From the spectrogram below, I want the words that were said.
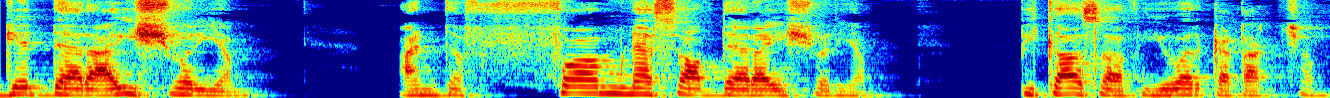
get their aishwaryam and the firmness of their aishwaryam because of your kataksham.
